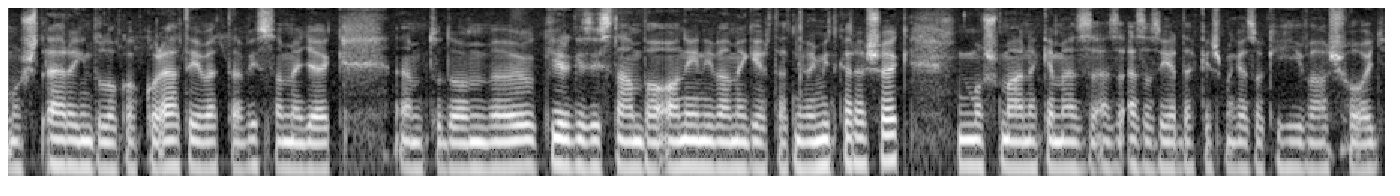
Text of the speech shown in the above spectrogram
most erre indulok, akkor eltévedtem, visszamegyek, nem tudom, Kirgizisztánba a nénivel megértetni, hogy mit keresek. Most már nekem ez, ez, ez az érdekes, meg ez a kihívás, hogy,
